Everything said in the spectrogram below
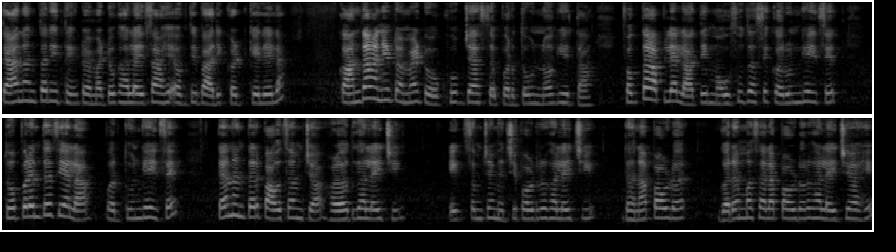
त्यानंतर इथे टोमॅटो घालायचा आहे अगदी बारीक कट केलेला. कांदा आणि टोमॅटो खूप जास्त परतवून न घेता फक्त आपल्याला ते मौसूद असे करून घ्यायचे. तोपर्यंतच याला परतून घ्यायचे. त्यानंतर पाव चमचा हळद घालायची एक चमचा मिरची पावडर घालायची धना पावडर गरम मसाला पावडर घालायची आहे.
